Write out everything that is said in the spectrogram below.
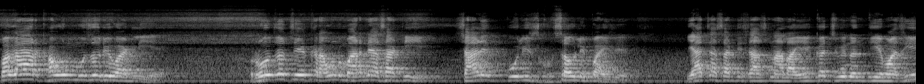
पगार खाऊन मुजोरी वाढली आहे रोजच एक राऊंड मारण्यासाठी शाळेत पोलीस घुसवले पाहिजेत याच्यासाठी शासनाला एकच विनंती आहे माझी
